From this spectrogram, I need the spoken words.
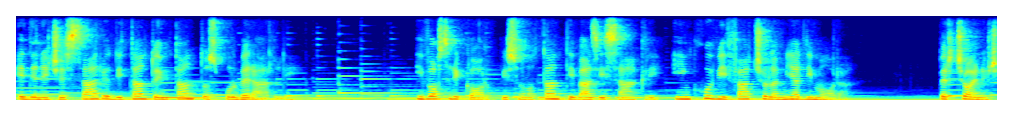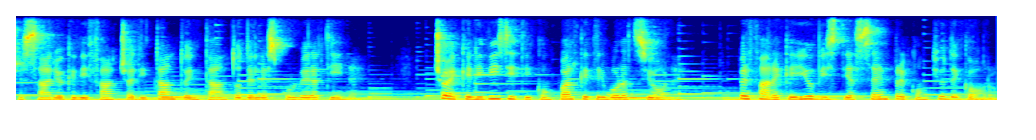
ed è necessario di tanto in tanto spolverarli. I vostri corpi sono tanti vasi sacri in cui vi faccio la mia dimora Perciò è necessario che vi faccia di tanto in tanto delle spolveratine, cioè che li visiti con qualche tribolazione, per fare che io vi stia sempre con più decoro.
